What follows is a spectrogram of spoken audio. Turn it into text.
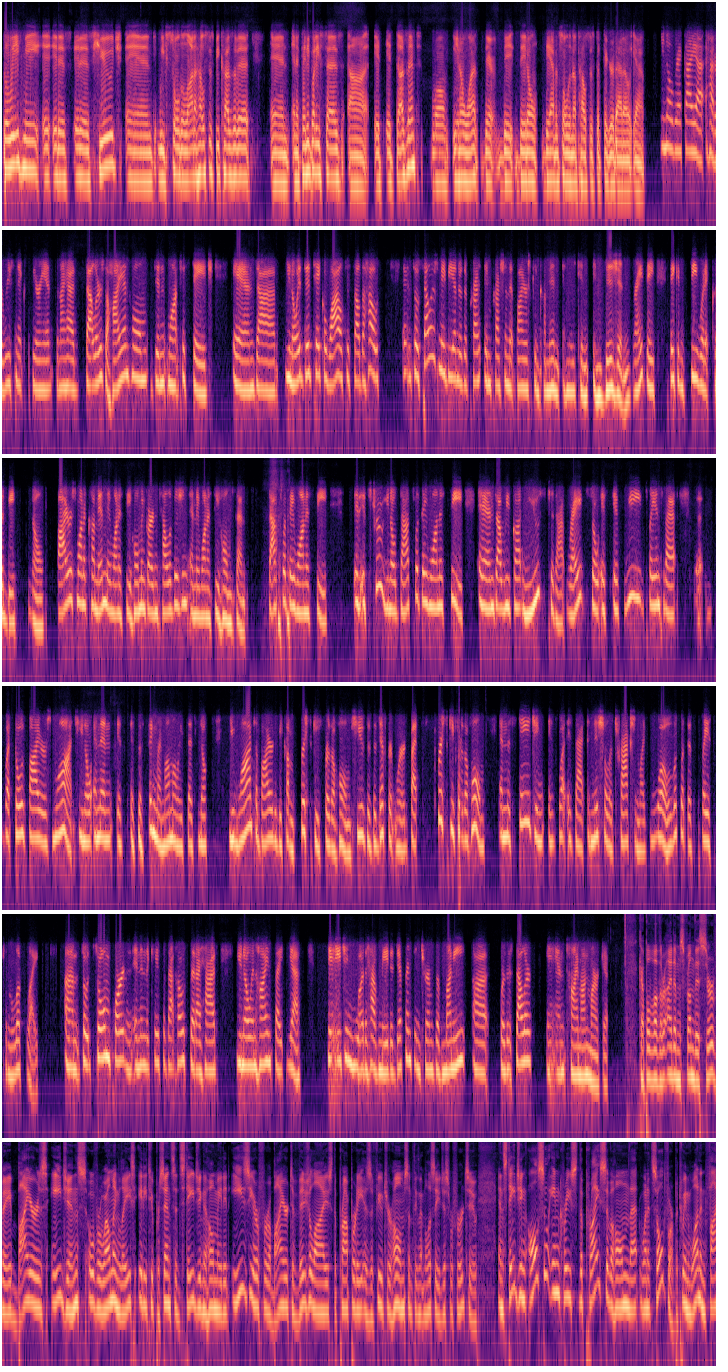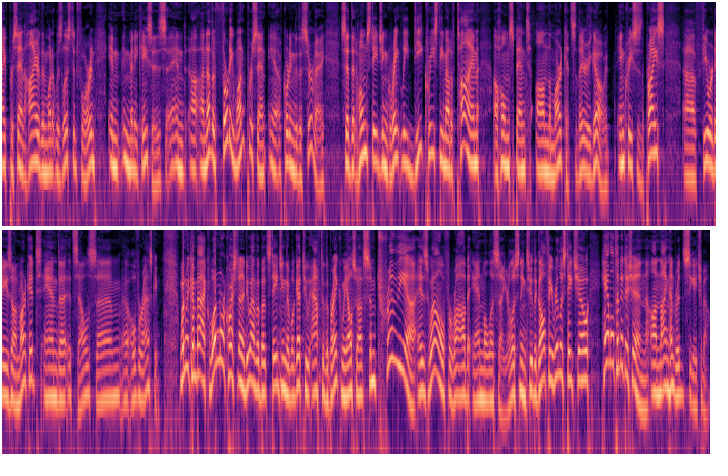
believe me, it, it is it is huge, and we've sold a lot of houses because of it. And and if anybody says uh, it it doesn't, well, you know what? They're, they they don't they haven't sold enough houses to figure that out yet. You know, Rick, I uh, had a recent experience, and I had sellers a high end home didn't want to stage, and uh, you know it did take a while to sell the house. And so sellers may be under the pre- impression that buyers can come in and they can envision, right? They they can see what it could be. No, buyers want to come in, they want to see home and garden television, and they want to see home sense. That's what they want to see it, it's true. You know, that's what they want to see, and uh, we've gotten used to that, right? So if if we play into that, uh, what those buyers want, you know, and then it's it's the thing my mom always says, you know, you want a buyer to become frisky for the home. She uses a different word, but frisky for the home. And the staging is what is that initial attraction, like, whoa, look what this place can look like. Um, so it's so important. And in the case of that house that I had, you know, in hindsight, yes, staging would have made a difference in terms of money uh, for the seller and time on market. Couple of other items from this survey. Buyers' agents, overwhelmingly, 82% said staging a home made it easier for a buyer to visualize the property as a future home, something that Melissa just referred to. And staging also increased the price of a home that when it sold for, between 1% and 5% higher than what it was listed for in, in, in many cases. And uh, another 31%, according to the survey, said that home staging greatly decreased the amount of time a home spent on the market. So there you go. It increases the price uh, fewer days on market, and uh, it sells um, uh, over asking. When we come back, one more question I do have about staging that we'll get to after the break. We also have some trivia as well for Rob and Melissa. You're listening to the Golfi Real Estate Show, Hamilton Edition on 900 CHML.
